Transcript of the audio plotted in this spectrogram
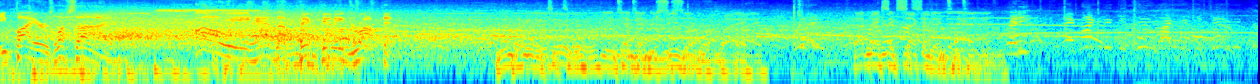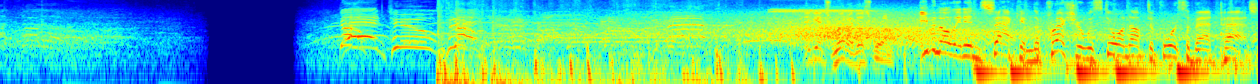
He fires left side. Oh, he had the pick and he dropped it. Number 82, the intended receiver on the play. That makes it second and 10. Ready? Hey, Mike 52, Mike 52. Go! And two, go! He gets rid of this one. Even though they didn't sack him, the pressure was still enough to force a bad pass.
